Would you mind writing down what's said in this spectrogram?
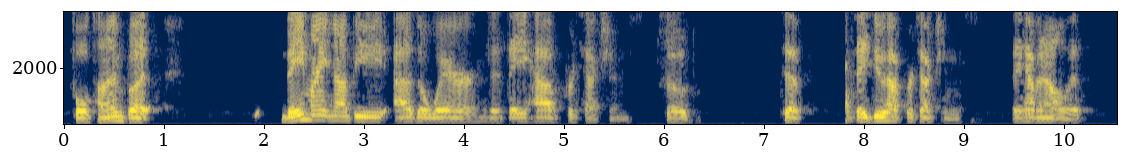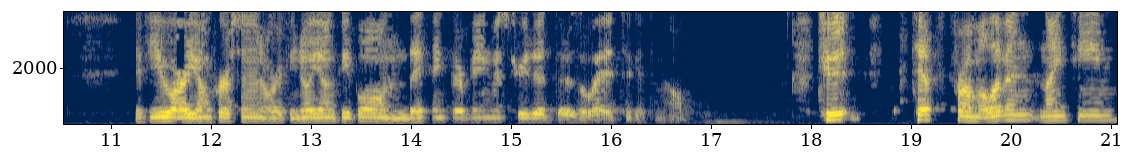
full time, but they might not be as aware that they have protections. So, tip, they do have protections. They have an outlet. If you are a young person or if you know young people and they think they're being mistreated, there's a way to get some help. Two, tip from 1119,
